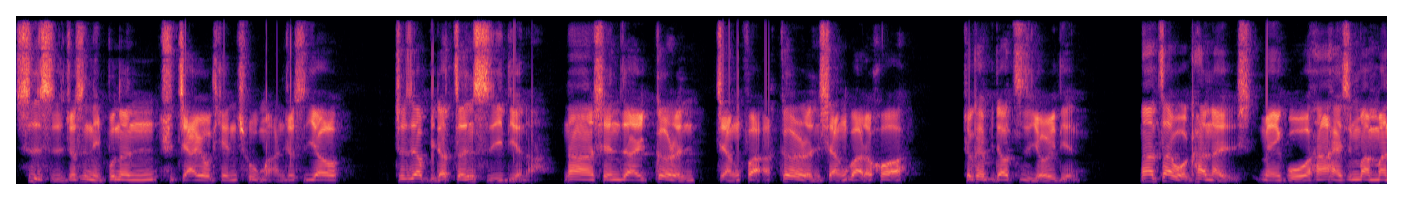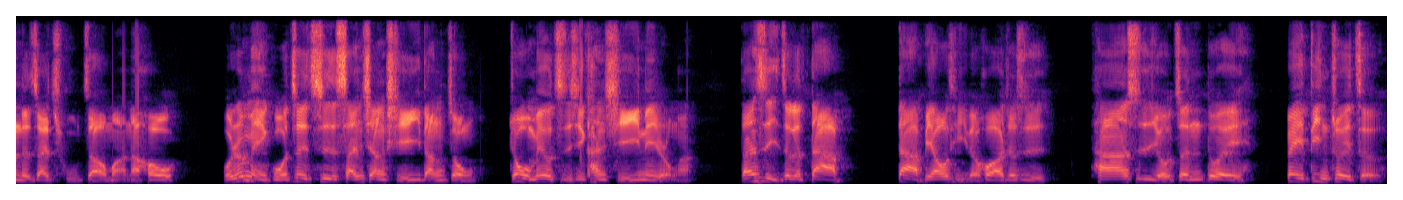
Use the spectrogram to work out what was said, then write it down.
事实就是你不能去加油添醋嘛，就是要就是要比较真实一点啊。那现在个人。讲法，个人想法的话，就可以比较自由一点。那在我看来，美国它还是慢慢的在出招嘛。然后，我觉得美国这次三项协议当中，就我没有仔细看协议内容啊，但是以这个大大标题的话，就是它是有针对被定罪者，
